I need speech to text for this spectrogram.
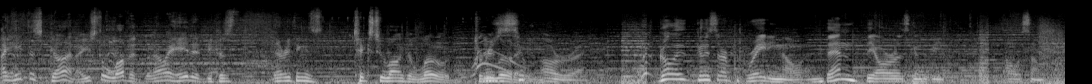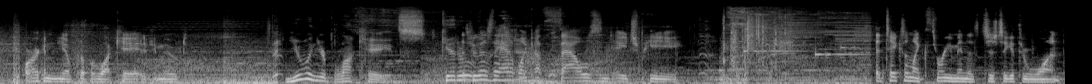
I hate this gun. I used to love it, but now I hate it because everything is takes too long to load to reload. I mean. All right. Gonna, gonna start upgrading now, and then the aura is gonna be awesome. Or I can, you know, put up a blockade if you moved. You and your blockades. Get It's over. because they have like a thousand HP. It takes them like three minutes just to get through one.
